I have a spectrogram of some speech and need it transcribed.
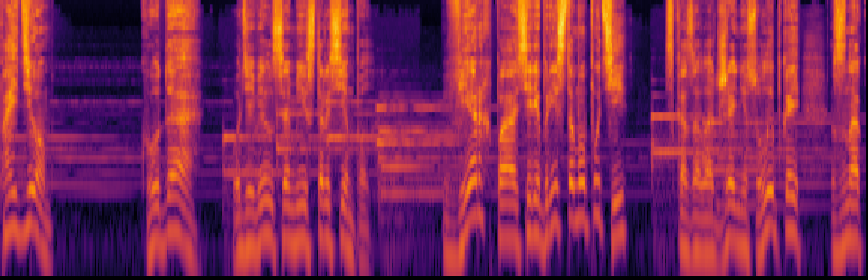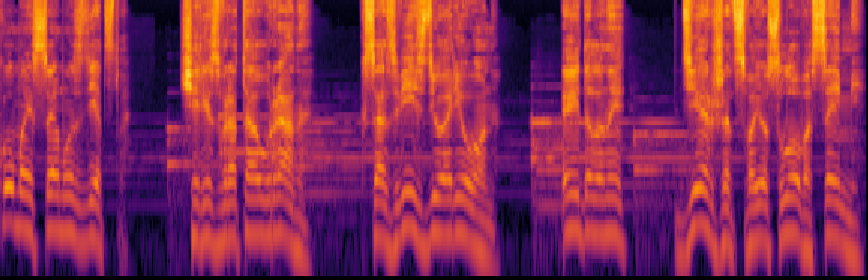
«Пойдем». «Куда?» – удивился мистер Симпл. «Вверх по серебристому пути», — сказала Дженни с улыбкой, знакомой Сэму с детства. «Через врата Урана, к созвездию Орион. Эйдоланы держат свое слово, Сэмми».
